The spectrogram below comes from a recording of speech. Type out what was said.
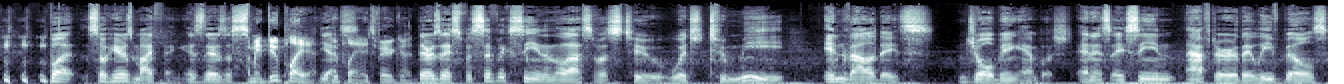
but so here's my thing: is there's a, sp- I mean, do play it. Yes. Do play it. It's very good. There's a specific scene in The Last of Us Two which, to me, invalidates Joel being ambushed, and it's a scene after they leave Bill's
